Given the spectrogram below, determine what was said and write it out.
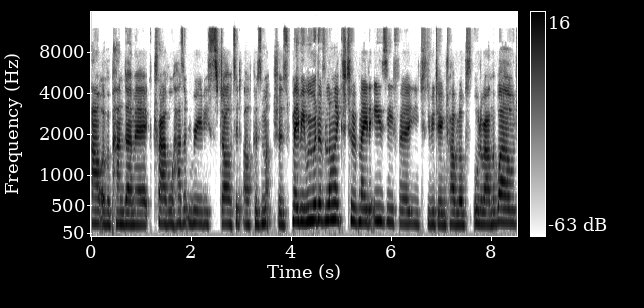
out of a pandemic. Travel hasn't really started up as much as maybe we would have liked to have made it easy for you to be doing travelogues all around the world.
